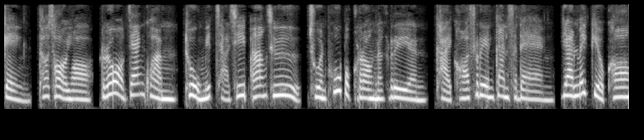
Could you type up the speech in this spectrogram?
เก่ง ทชยโรแจ้งความ ถูกมิจฉาชีพอ้างชื่อ ชวนผู้ปกครองนักเรียน ขายคอร์สเรียนการแสดง ยันไม่เกี่ยวข้อง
